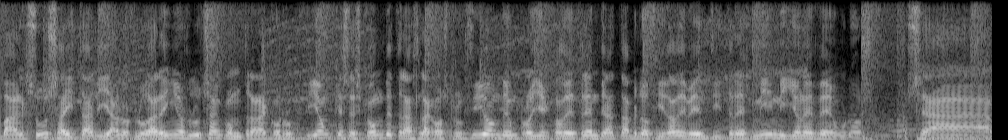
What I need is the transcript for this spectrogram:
Valsusa, Italia. Los lugareños luchan contra la corrupción que se esconde tras la construcción de un proyecto de tren de alta velocidad de 23 mil millones de euros. O sea,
